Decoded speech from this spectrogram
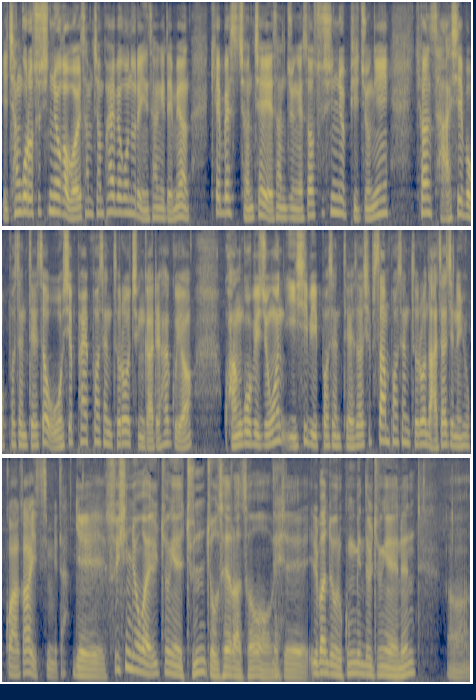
이 참고로 수신료가 월 3,800원으로 인상이 되면 KBS 전체 예산 중에서 수신료 비중이 현 45%에서 58%로 증가를 하고요. 광고 비중은 22%에서 13%로 낮아지는 효과가 있습니다. 예, 수신료가 일종의 준조세라서 네. 이제 일반적으로 국민들 중에는 어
